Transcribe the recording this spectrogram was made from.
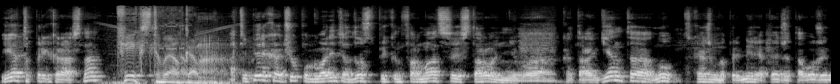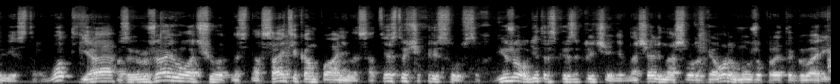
И это прекрасно. Fixed Welcome. А теперь хочу поговорить о доступе к информации стороннего контрагента, ну, Скажем, на примере, опять же, того же инвестора. Вот я загружаю отчетность на сайте компании, на соответствующих ресурсах. Вижу аудиторское заключение. В начале нашего разговора мы уже про это говорили.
